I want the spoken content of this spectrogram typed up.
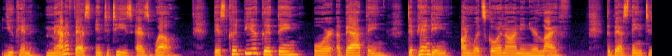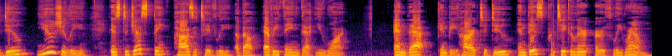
You can manifest entities as well. This could be a good thing or a bad thing, depending on what's going on in your life. The best thing to do, usually, is to just think positively about everything that you want. And that can be hard to do in this particular earthly realm.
